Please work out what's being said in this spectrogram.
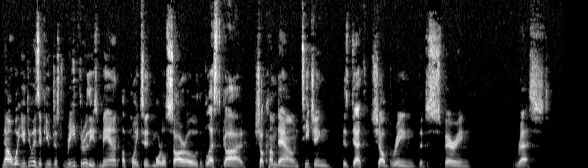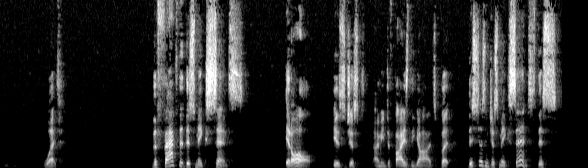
Now, what you do is if you just read through these, man appointed mortal sorrow, the blessed God shall come down, teaching his death shall bring the despairing rest. What? The fact that this makes sense at all is just, I mean, defies the odds, but this doesn't just make sense. This,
